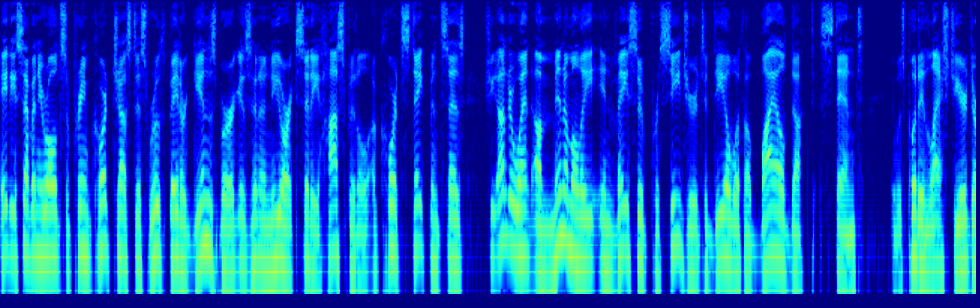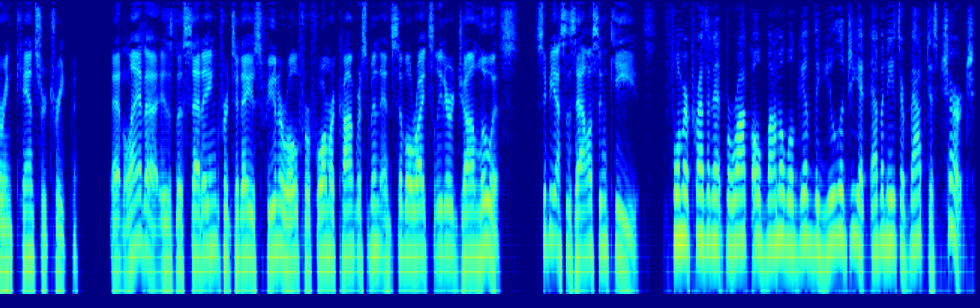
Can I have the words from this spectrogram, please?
87 year old Supreme Court Justice Ruth Bader Ginsburg is in a New York City hospital. A court statement says she underwent a minimally invasive procedure to deal with a bile duct stent. It was put in last year during cancer treatment. Atlanta is the setting for today's funeral for former Congressman and civil rights leader John Lewis. CBS's Allison Keyes. Former President Barack Obama will give the eulogy at Ebenezer Baptist Church,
